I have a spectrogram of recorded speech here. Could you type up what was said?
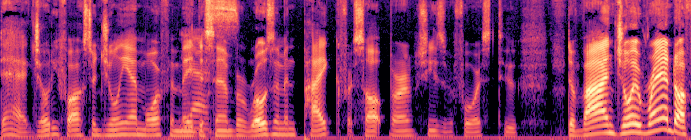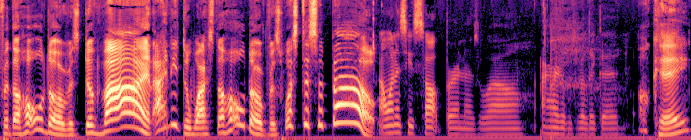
Dag, Jodie Foster, Julianne Moore for May Yes. December, Rosamund Pike for Saltburn. She's forced to. Da'Vine Joy Randolph for The Holdovers. Da'Vine, I need to watch The Holdovers. What's this about? I want to see Saltburn as well. I heard it was really good. Okay.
